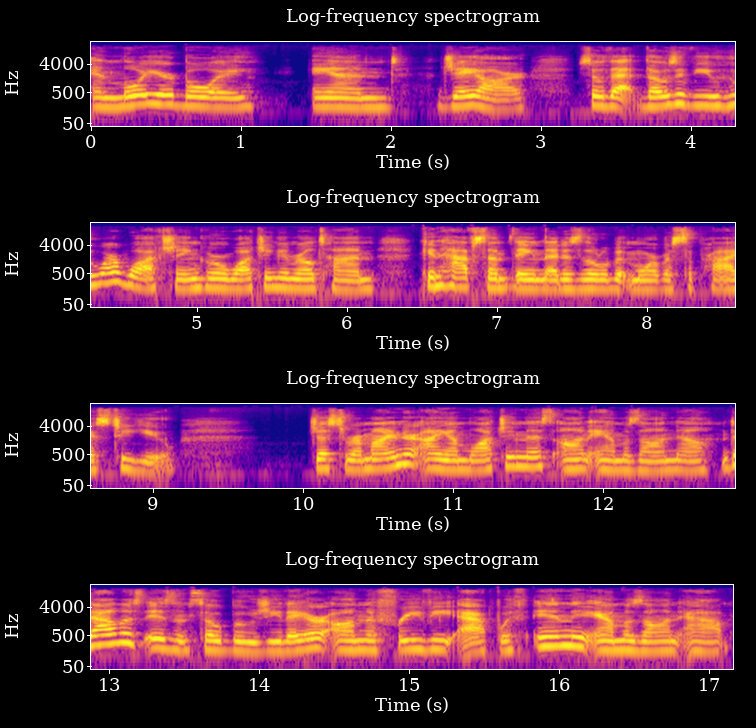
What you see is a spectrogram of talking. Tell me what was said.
and Lawyer Boy and JR so that those of you who are watching, who are watching in real time, can have something that is a little bit more of a surprise to you. Just a reminder, I am watching this on Amazon now. Dallas isn't so bougie. They are on the Freevee app within the Amazon app.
